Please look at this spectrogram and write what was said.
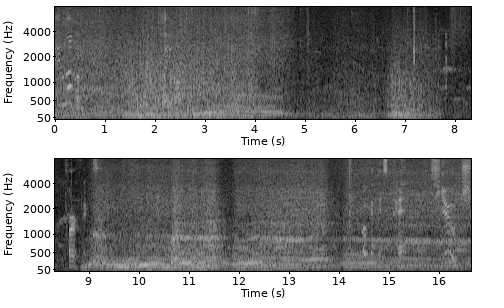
They love him. Perfect. Look at this pen. It's huge.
